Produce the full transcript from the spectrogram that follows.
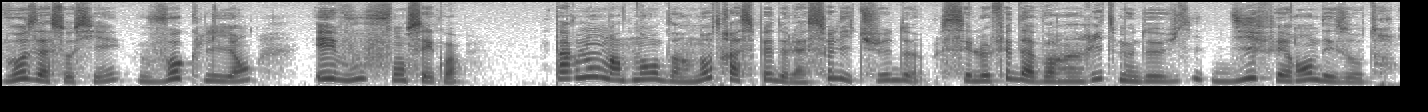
vos associés, vos clients, et vous foncez quoi. Parlons maintenant d'un autre aspect de la solitude, c'est le fait d'avoir un rythme de vie différent des autres.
